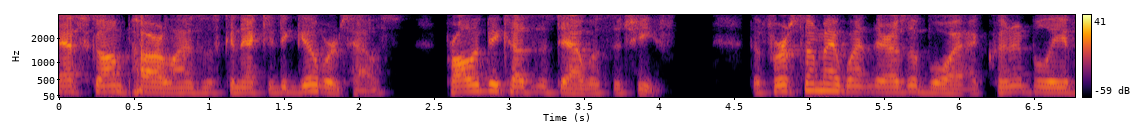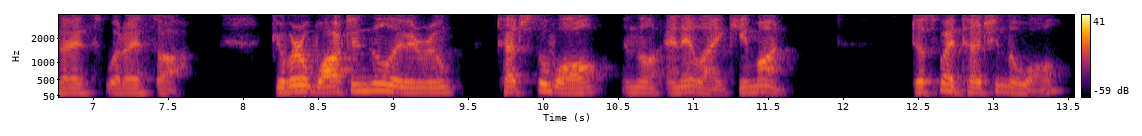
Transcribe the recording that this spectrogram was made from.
ESCOM power lines was connected to Gilbert's house, probably because his dad was the chief. The first time I went there as a boy, I couldn't believe what I saw. Gilbert walked into the living room, touched the wall, and, the, and a light came on. Just by touching the wall?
